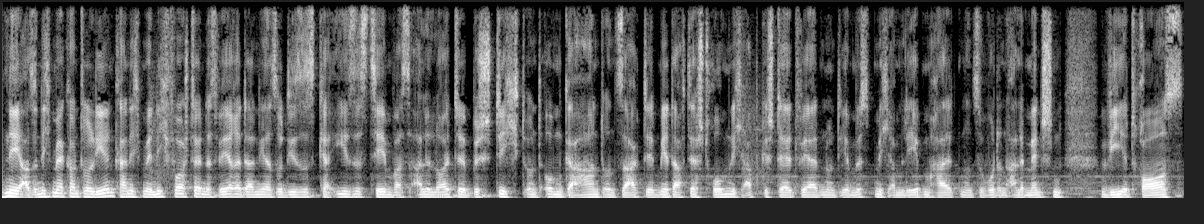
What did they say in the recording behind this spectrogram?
Nee, also nicht mehr kontrollieren kann ich mir nicht vorstellen. Das wäre dann ja so dieses KI-System, was alle Leute besticht und umgarnt und sagt, mir darf der Strom nicht abgestellt werden und ihr müsst mich am Leben halten und so, wo dann alle Menschen wie in Trance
